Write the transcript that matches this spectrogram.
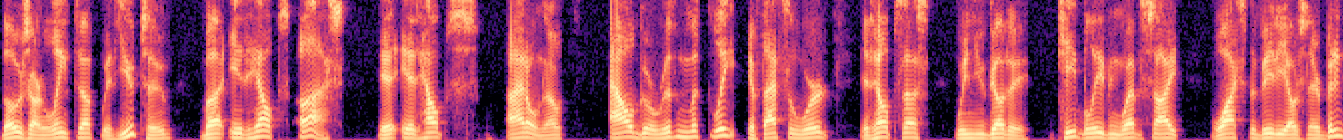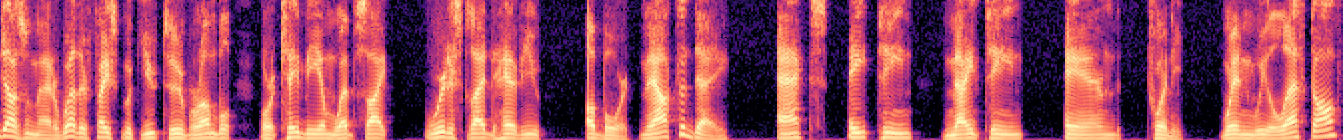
Those are linked up with YouTube, but it helps us. It, it helps, I don't know, algorithmically, if that's a word, it helps us when you go to Keep Believing website, watch the videos there. But it doesn't matter whether Facebook, YouTube, Rumble, or KBM website. We're just glad to have you aboard. Now, today, Acts 18, 19, and 20. When we left off,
